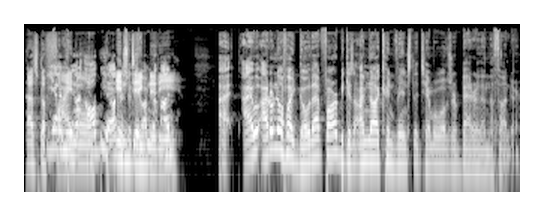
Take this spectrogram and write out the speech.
that's the Yeah, I mean, I- final I'll be honest with you, I'm not- indignity. I, I I don't know if I'd go that far because I'm not convinced the Timberwolves are better than the Thunder,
